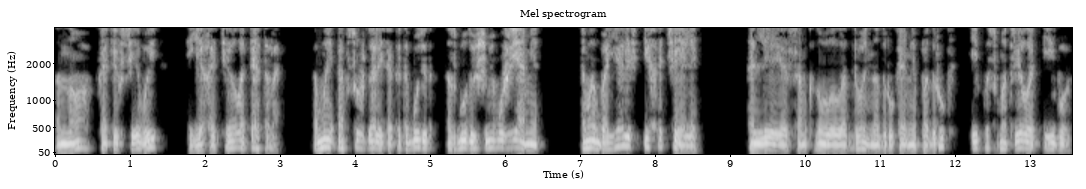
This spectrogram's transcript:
но, как и все вы, я хотела этого. Мы обсуждали, как это будет с будущими мужьями. Мы боялись и хотели. Лея сомкнула ладонь над руками подруг и посмотрела Иву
